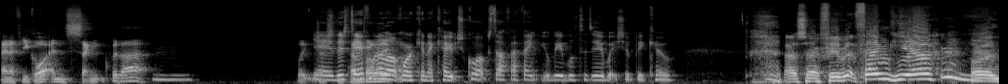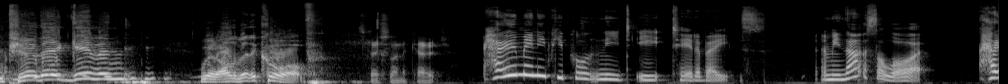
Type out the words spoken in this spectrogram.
And if you got in sync with that, like. Yeah, Justin there's definitely a lot more kind of couch co-op stuff. I think you'll be able to do, which would be cool. That's our favourite thing here on Pure Dead Gaming. We're all about the co-op. especially on the couch. How many people need eight terabytes? I mean, that's a lot. How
